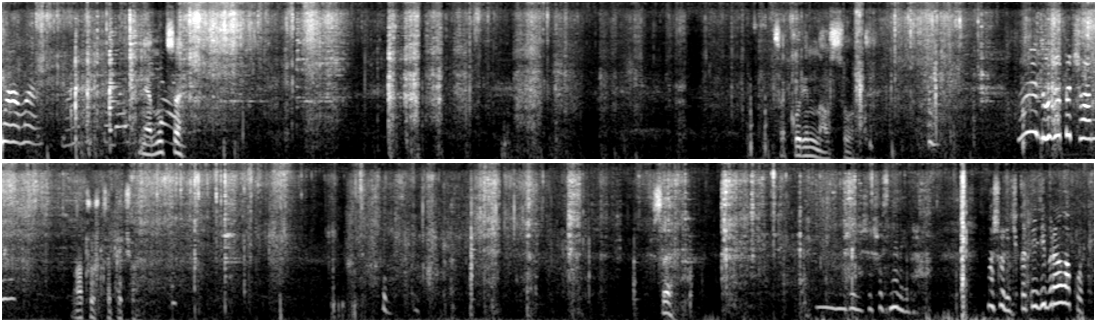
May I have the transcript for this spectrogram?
Мама. Ні, ну це. Це корінна сорт. Ну, не дуже печально. А чого ж це печально? Все. Я ще щось не вибрала. Машулечка, ти зібрала котик?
